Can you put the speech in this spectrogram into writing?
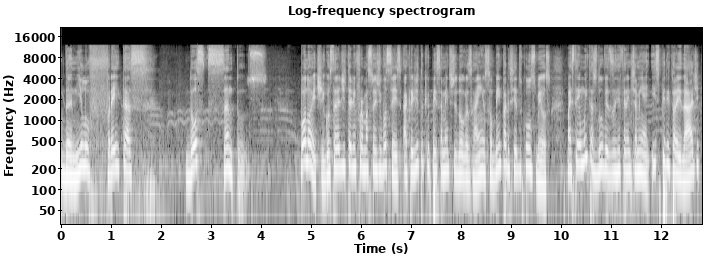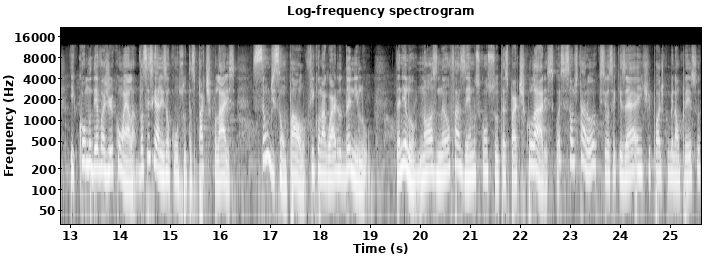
Danilo Freitas dos Santos. Boa noite, gostaria de ter informações de vocês. Acredito que os pensamentos de Douglas Rainho são bem parecidos com os meus, mas tenho muitas dúvidas referentes à minha espiritualidade e como devo agir com ela. Vocês realizam consultas particulares? São de São Paulo? Fico no aguardo Danilo. Danilo, nós não fazemos consultas particulares, com exceção de tarô, que se você quiser a gente pode combinar um preço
